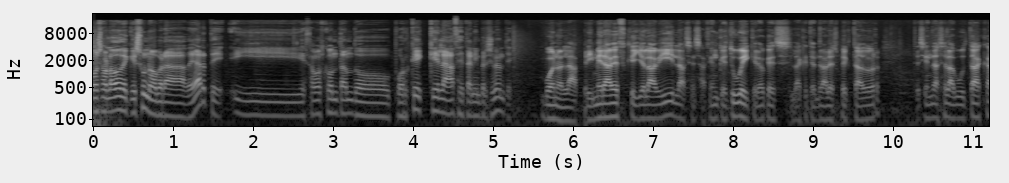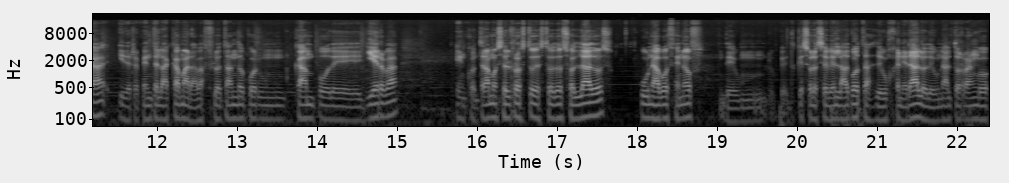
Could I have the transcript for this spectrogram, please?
Hemos hablado de que es una obra de arte y estamos contando por qué, qué la hace tan impresionante. Bueno, la primera vez que yo la vi, la sensación que tuve, y creo que es la que tendrá el espectador, te sientas en la butaca y de repente la cámara va flotando por un campo de hierba, encontramos el rostro de estos dos soldados, una voz en off de un, que solo se ven las botas de un general o de un alto rango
